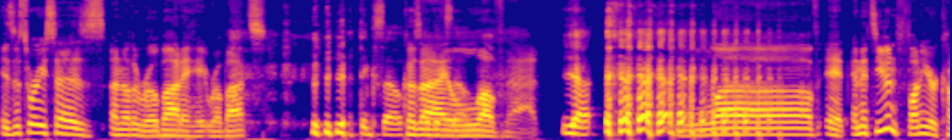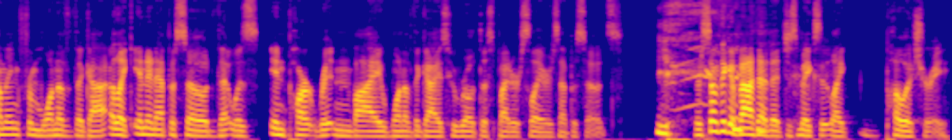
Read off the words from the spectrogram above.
Is this where he says, another robot? I hate robots? I think so. Because think I, so. love that. yeah. love it. And it's even funnier coming from one of the guys, like in an episode that was in part written by one of the guys who wrote the Spider Slayers episodes. There's something about that that just makes it like poetry.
